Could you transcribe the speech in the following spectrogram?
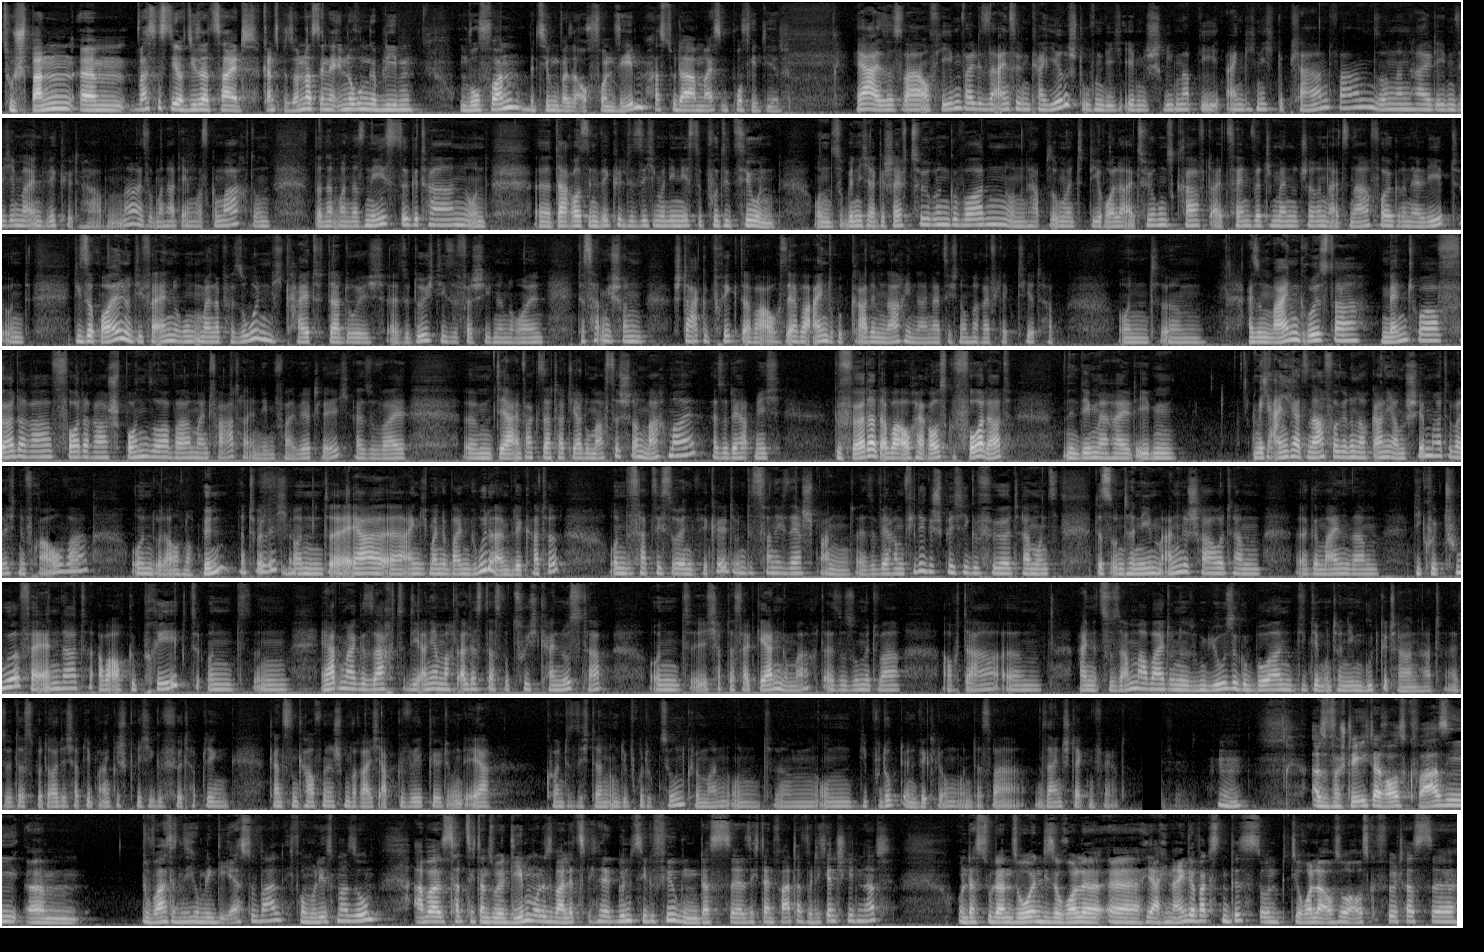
zu spannen. Was ist dir aus dieser Zeit ganz besonders in Erinnerung geblieben und wovon, beziehungsweise auch von wem, hast du da am meisten profitiert? Ja, also es war auf jeden Fall diese einzelnen Karrierestufen, die ich eben beschrieben habe, die eigentlich nicht geplant waren, sondern halt eben sich immer entwickelt haben. Ne? Also man hat irgendwas gemacht und dann hat man das nächste getan und äh, daraus entwickelte sich immer die nächste Position. Und so bin ich ja Geschäftsführerin geworden und habe somit die Rolle als Führungskraft, als Sandwich-Managerin, als Nachfolgerin erlebt. Und diese Rollen und die Veränderung meiner Persönlichkeit dadurch, also durch diese verschiedenen Rollen, das hat mich schon stark geprägt, aber auch sehr beeindruckt, gerade im Nachhinein, als ich nochmal reflektiert habe. Und ähm, also mein größter Mentor, Förderer, Forderer, Sponsor war mein Vater in dem Fall wirklich. Also weil ähm, der einfach gesagt hat, ja, du machst es schon, mach mal. Also der hat mich gefördert, aber auch herausgefordert, indem er halt eben mich eigentlich als Nachfolgerin auch gar nicht am Schirm hatte, weil ich eine Frau war und oder auch noch bin natürlich mhm. und äh, er äh, eigentlich meine beiden Brüder im Blick hatte und es hat sich so entwickelt und das fand ich sehr spannend. Also wir haben viele Gespräche geführt, haben uns das Unternehmen angeschaut, haben äh, gemeinsam die Kultur verändert, aber auch geprägt und ähm, er hat mal gesagt, die Anja macht alles das, wozu ich keine Lust habe und ich habe das halt gern gemacht. Also somit war auch da ähm, eine Zusammenarbeit und eine Symbiose geboren, die dem Unternehmen gut getan hat. Also das bedeutet, ich habe die Bankgespräche geführt, habe den ganzen kaufmännischen Bereich abgewickelt und er konnte sich dann um die Produktion kümmern und ähm, um die Produktentwicklung und das war sein Steckenpferd. Hm. Also verstehe ich daraus quasi, ähm, du warst jetzt nicht unbedingt die erste Wahl, ich formuliere es mal so, aber es hat sich dann so ergeben und es war letztlich eine günstige Fügung, dass äh, sich dein Vater für dich entschieden hat und dass du dann so in diese Rolle äh, ja, hineingewachsen bist und die Rolle auch so ausgefüllt hast, äh,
